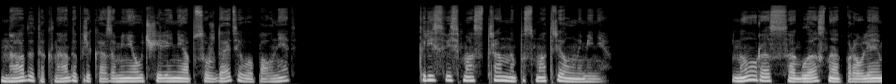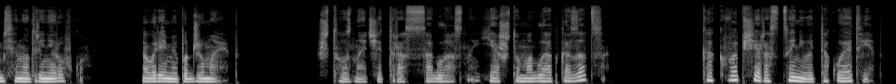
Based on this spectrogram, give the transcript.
«Надо так надо, приказа меня учили не обсуждать, а выполнять». Крис весьма странно посмотрел на меня. «Ну, раз согласны, отправляемся на тренировку. Время поджимает». «Что значит, раз согласны? Я что, могла отказаться?» Как вообще расценивать такой ответ?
